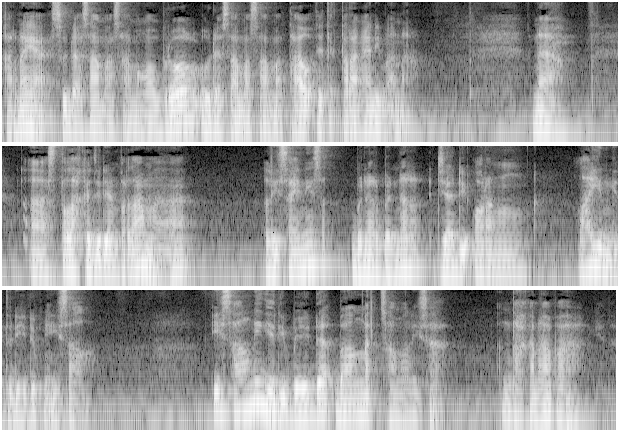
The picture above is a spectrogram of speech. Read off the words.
Karena ya sudah sama-sama ngobrol, udah sama-sama tahu titik terangnya di mana. Nah, uh, setelah kejadian pertama, Lisa ini benar-benar jadi orang lain gitu di hidupnya Isal. Isal nih jadi beda banget sama Lisa. Entah kenapa. Gitu.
